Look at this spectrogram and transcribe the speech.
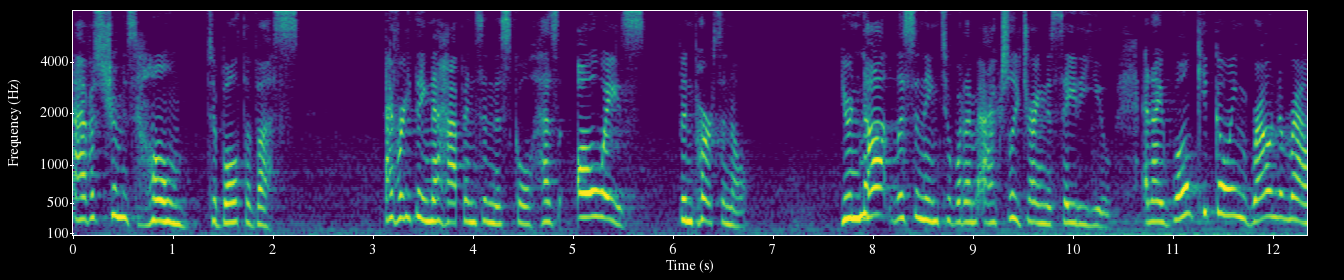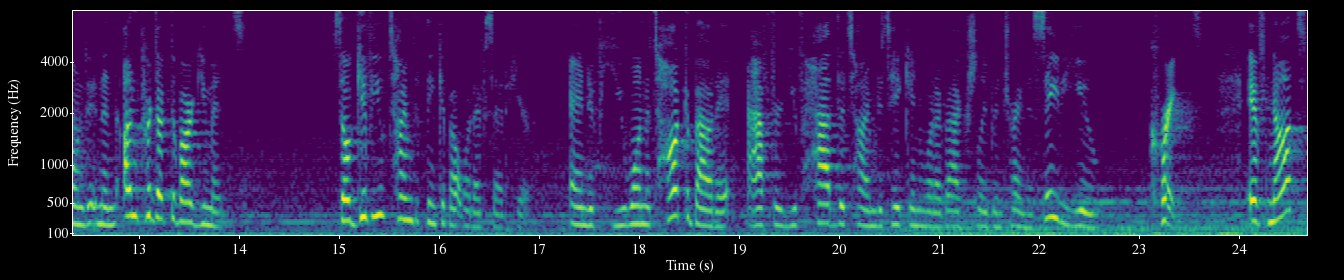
Avistrom is home to both of us. Everything that happens in this school has always been personal. You're not listening to what I'm actually trying to say to you, and I won't keep going round and round in an unproductive argument. So I'll give you time to think about what I've said here. And if you want to talk about it after you've had the time to take in what I've actually been trying to say to you, great. If not,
